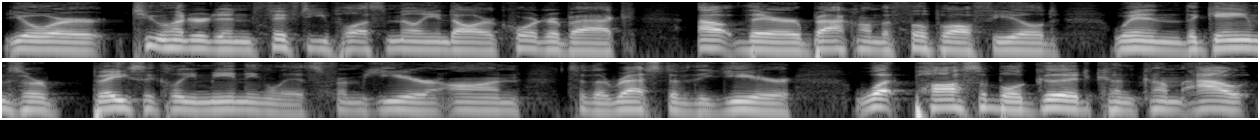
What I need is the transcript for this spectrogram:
your 250 plus million dollar quarterback out there back on the football field when the games are basically meaningless from here on to the rest of the year. What possible good can come out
